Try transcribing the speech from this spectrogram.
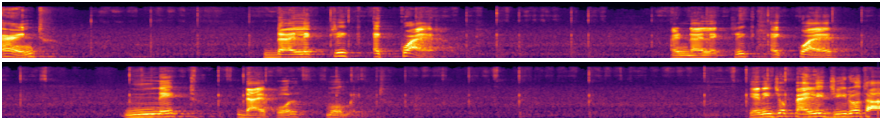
and dielectric acquire and dielectric acquire net dipole moment यानी जो पहले ज़ीरो था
